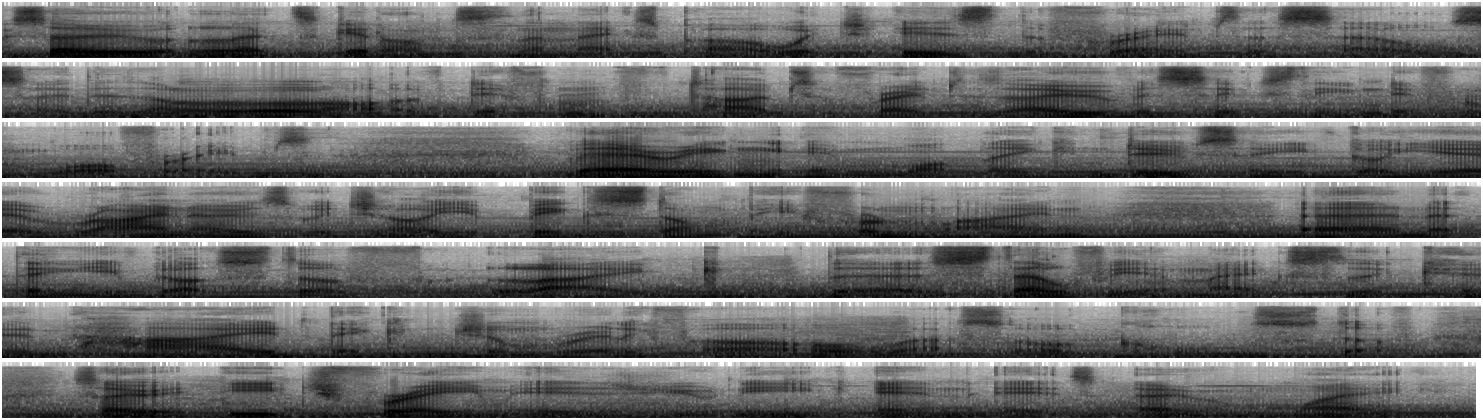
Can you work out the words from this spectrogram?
So let's get on to the next part, which is the frames themselves. So there's a lot of different types of frames. There's over 16 different warframes, varying in what they can do. So you've got your rhinos, which are your big stompy frontline, and then you've got stuff like the stealthier mechs that can hide, they can jump really far, all that sort of cool stuff. So each frame is unique in its own way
